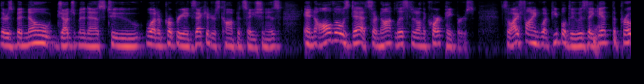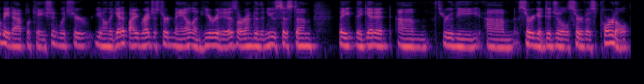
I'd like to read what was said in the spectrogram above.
There's been no judgment as to what appropriate executor's compensation is. And all those debts are not listed on the court papers. So I find what people do is they yeah. get the probate application, which you're, you know, they get it by registered mail, and here it is, or under the new system, they they get it um, through the um, surrogate digital service portal.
